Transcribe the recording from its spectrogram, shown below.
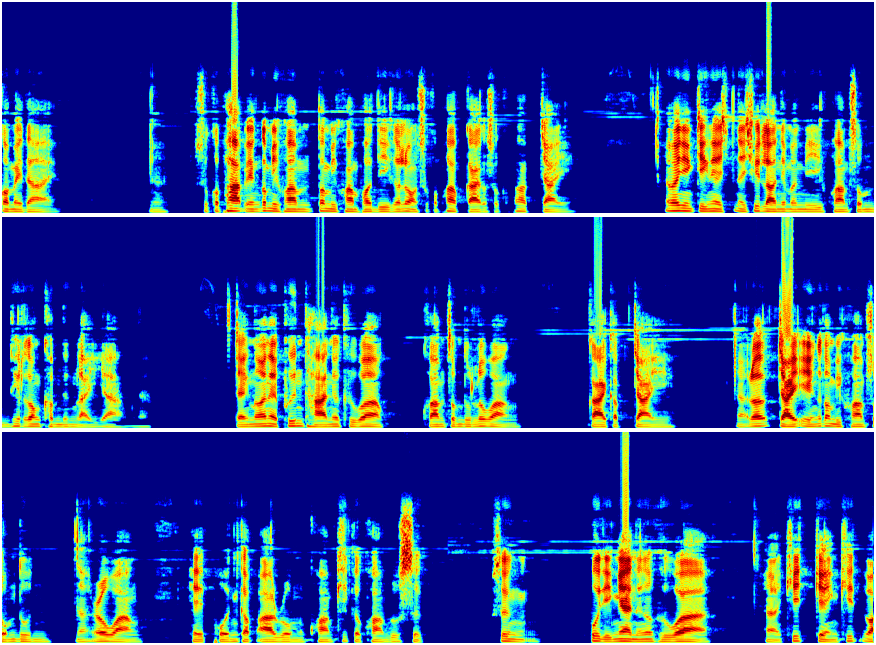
ก็ไม่ได้นะ สุขภาพเองก็มีความต้องมีความพอดีกันระหว่างสุขภาพกายกับสุขภาพใจเพราะจริงๆในในชีวิตเราเนี่ยมันมีความสมดุลที่เราต้องคำนึงหลายอย่างนะแต่น้อยในพื้นฐานก็คือว่าความสมดุลระหว่างกายกับใจนะแล้วใจเองก็ต้องมีความสมดุลนะระหว่างเหตุผลกับอารมณ์ ความคิดกับความรู้สึก ซึ่งพูดอีกแง่หนึ่งก็คือว่าคิดเก่งคิดไว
